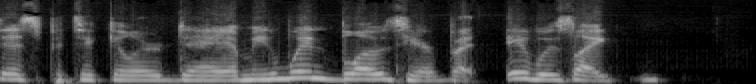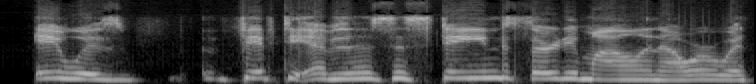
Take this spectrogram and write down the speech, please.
this particular day. I mean, wind blows here, but it was like it was 50. It was a sustained 30 mile an hour with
